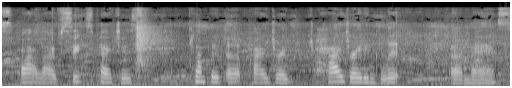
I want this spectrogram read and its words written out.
Spa Life six patches, plump it up, hydrate, hydrating lip uh, mask.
